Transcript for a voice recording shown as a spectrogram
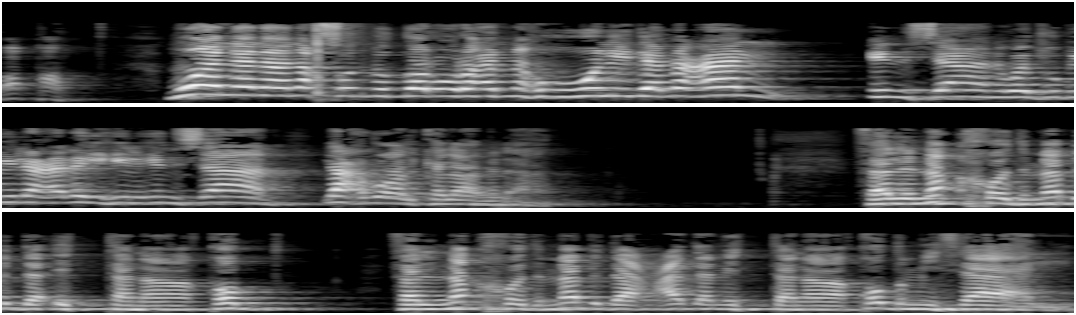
فقط. مو أننا نقصد بالضرورة أنه ولد مع الإنسان وجبل عليه الإنسان. لاحظوا الكلام الآن. فلنأخذ مبدأ التناقض. فلنأخذ مبدأ عدم التناقض مثال.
